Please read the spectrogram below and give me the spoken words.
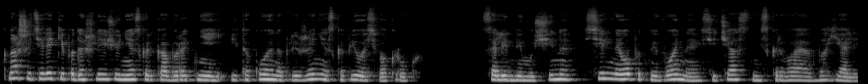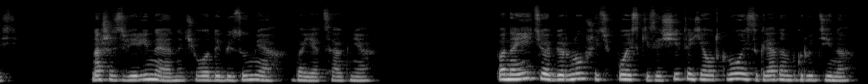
К нашей телеге подошли еще несколько оборотней, и такое напряжение скопилось вокруг. Солидные мужчины, сильные опытные воины, сейчас, не скрывая, боялись. Наша звериная начала до безумия бояться огня. По наитию, обернувшись в поиске защиты, я уткнулась взглядом в грудина.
